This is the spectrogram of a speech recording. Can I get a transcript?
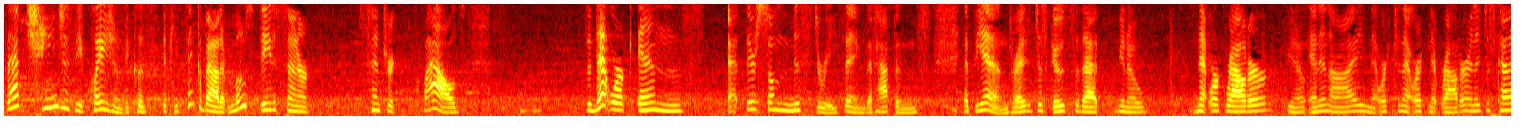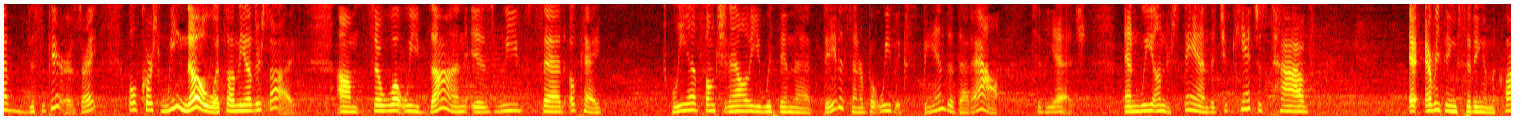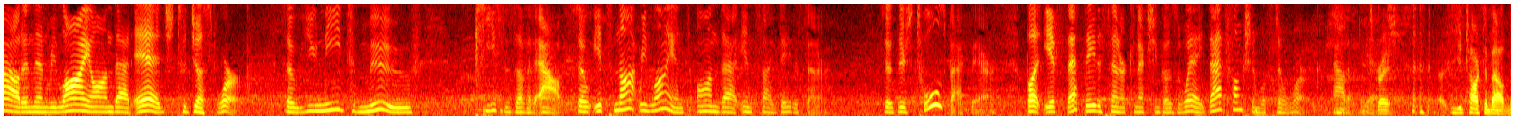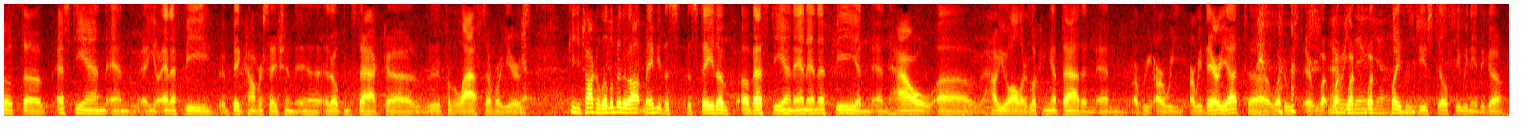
that changes the equation because if you think about it, most data center centric clouds, the network ends at there's some mystery thing that happens at the end, right? It just goes to that, you know, network router, you know, NNI, network to network net router, and it just kind of disappears, right? Well, of course, we know what's on the other side. Um, so what we've done is we've said, okay, we have functionality within that data center, but we've expanded that out to the edge. And we understand that you can't just have everything sitting in the cloud and then rely on that edge to just work. So you need to move pieces of it out. So it's not reliant on that inside data center. So there's tools back there, but if that data center connection goes away, that function will still work out at the That's edge. great. Uh, you talked about both uh, SDN and uh, you know NFV, a big conversation uh, at OpenStack uh, for the last several years. Yeah. Can you talk a little bit about maybe the, the state of, of SDN and NFV and, and how uh, how you all are looking at that and, and are we are we are we there yet? Uh, what do we uh, what what what, what places do you still see we need to go?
